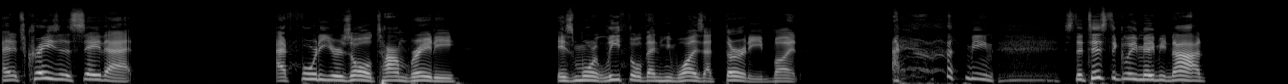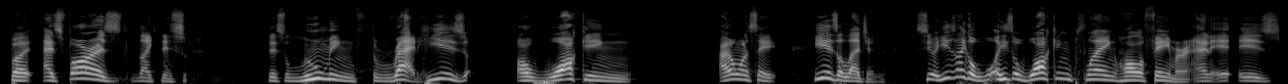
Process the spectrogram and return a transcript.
And it's crazy to say that at 40 years old, Tom Brady is more lethal than he was at 30, but I mean, statistically maybe not, but as far as like this this looming threat, he is a walking I don't want to say he is a legend. So he's like a he's a walking playing Hall of Famer and it is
